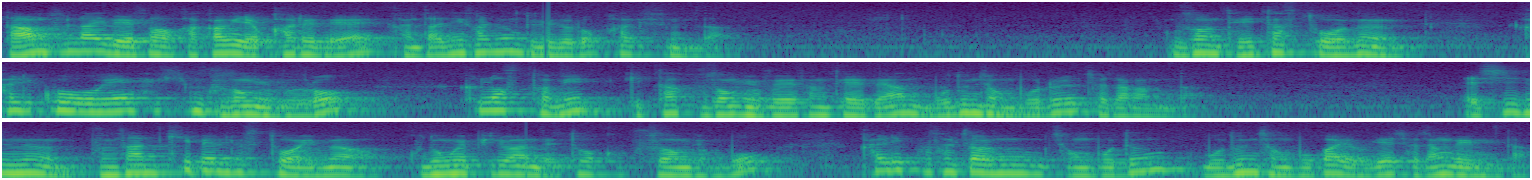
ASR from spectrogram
다음 슬라이드에서 각각의 역할에 대해 간단히 설명드리도록 하겠습니다. 우선 데이터 스토어는 칼리코의 핵심 구성 요소로 클러스터 및 기타 구성 요소의 상태에 대한 모든 정보를 저장합니다. HDD는 분산 키밸류 스토어이며 구동에 필요한 네트워크 구성 정보, 칼리코 설정 정보 등 모든 정보가 여기에 저장됩니다.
